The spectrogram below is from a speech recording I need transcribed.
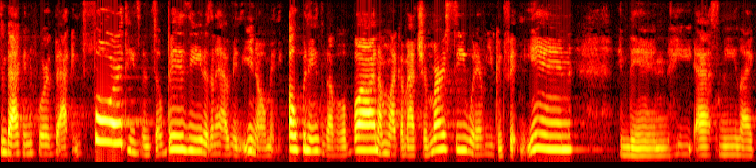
some back and forth, back and forth. He's been so busy, doesn't have many, you know, many openings, blah blah blah. blah. And I'm like, I'm at your mercy, whatever you can fit me in. And then he asked me like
